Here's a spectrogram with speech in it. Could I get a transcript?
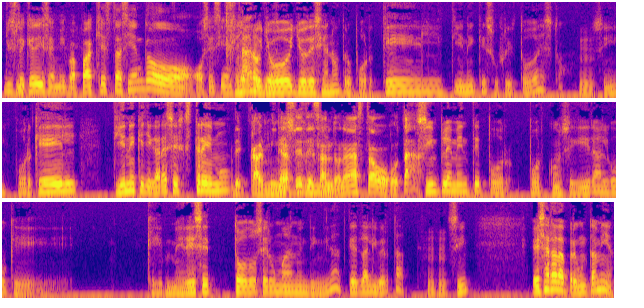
¿Y usted qué dice? ¿Mi papá qué está haciendo o, se siente? Claro, yo, yo decía, no, pero ¿por qué él tiene que sufrir todo esto? Mm. ¿Sí? ¿Por qué él tiene que llegar a ese extremo? De caminar desde Sandoná hasta Bogotá. Simplemente por, por conseguir algo que, que merece todo ser humano en dignidad, que es la libertad. ¿Sí? Esa era la pregunta mía.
